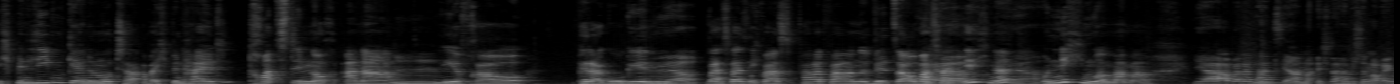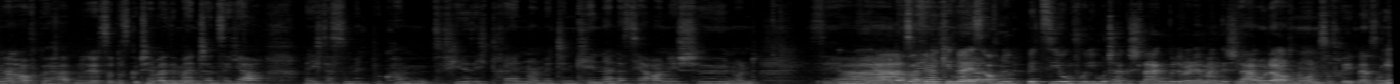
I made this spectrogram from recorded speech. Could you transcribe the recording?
ich bin liebend gerne Mutter, aber ich bin halt trotzdem noch Anna, Ehefrau, Pädagogin, Mhm. Ja. was weiß ich was, Fahrradfahrende, Wildsau, was Ja, weiß ich, ne? ja. Und nicht nur Mama. ja, aber dann hat sie auch ich, da habe ich dann auch irgendwann aufgehört, mit ihr zu diskutieren, weil sie meinte dann so, ja, wenn ich das so mitbekomme, wie viele sich trennen und mit den Kindern, das ist ja auch nicht schön und so, ja, Ja, das aber für ja die Kinder ist auch eine Beziehung, wo die Mutter geschlagen wird oder der Mann Ja, geschlagen oder wird. auch nur unzufrieden ist. Eben,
